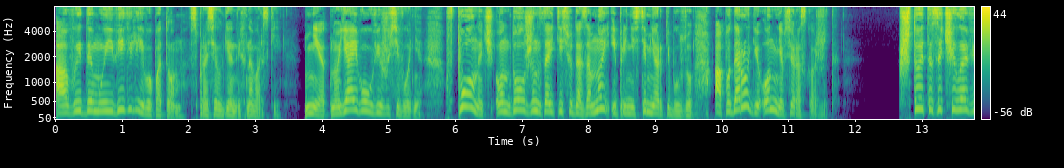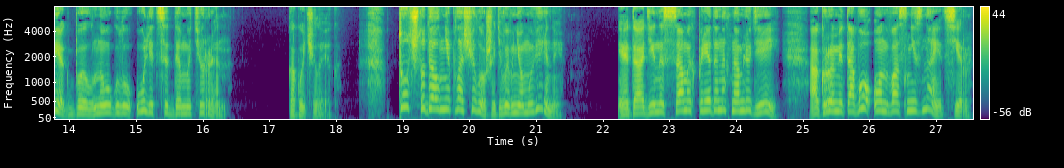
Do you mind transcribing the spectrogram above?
«А вы, Дему, и видели его потом?» — спросил Генрих Наварский. «Нет, но я его увижу сегодня. В полночь он должен зайти сюда за мной и принести мне аркебузу, а по дороге он мне все расскажет». «Что это за человек был на углу улицы де Матюрен?» «Какой человек?» Тот, что дал мне плащ и лошадь, вы в нем уверены? Это один из самых преданных нам людей. А кроме того, он вас не знает, сир,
